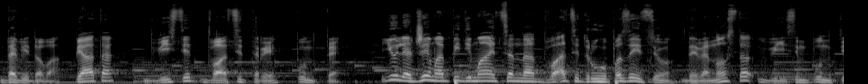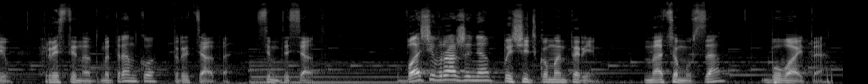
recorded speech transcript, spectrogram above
Давідова п'ята 223 пункти. Юля Джима підіймається на 22 позицію 98 пунктів. Христина Дмитренко 30 70. Ваші враження пишіть коментарі. На цьому все. Бувайте!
